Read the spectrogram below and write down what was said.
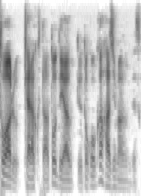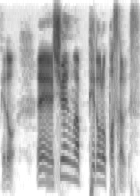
とあるキャラクターと出会うっていうところが始まるんですけど、えー主演はペドロ・パスカルです。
